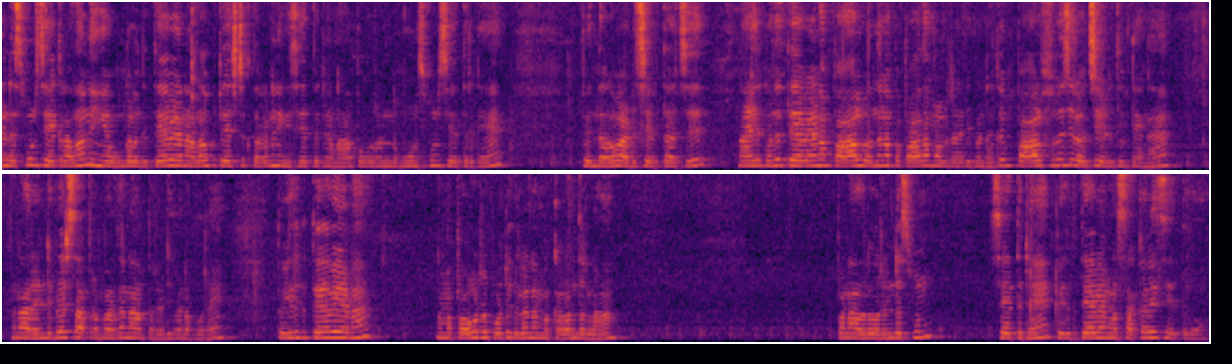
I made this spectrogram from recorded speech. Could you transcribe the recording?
ரெண்டு ஸ்பூன் சேர்க்குறா தான் நீங்கள் உங்களுக்கு தேவையான அளவுக்கு டேஸ்ட்டுக்கு தக்கன நீங்கள் சேர்த்துக்கங்க. நான் இப்போ ஒரு ரெண்டு மூணு ஸ்பூன் சேர்த்துருக்கேன். இப்போ இந்த அளவு அடித்து எடுத்தாச்சு. நான் இதுக்கு வந்து தேவையான பால் வந்து நான் இப்போ பாதாமல் ரெடி பண்ணுறதுக்கு பால் ஃப்ரிட்ஜில் வச்சு எடுத்துக்கிட்டேங்க இப்போ நான் ரெண்டு பேர் சாப்பிட்ற மாதிரி தான் நான் இப்போ ரெடி பண்ண போகிறேன் இப்போ இதுக்கு தேவையான நம்ம பவுட்ரு போட்டு இதில் நம்ம கலந்துடலாம். இப்போ நான் அதில் ஒரு ரெண்டு ஸ்பூன் சேர்த்துட்டேன். இப்போ இதுக்கு தேவையான சர்க்கரையும் சேர்த்துருவோம்.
